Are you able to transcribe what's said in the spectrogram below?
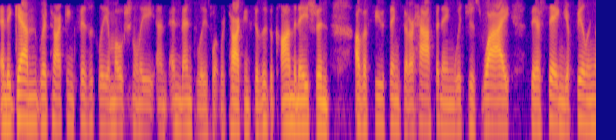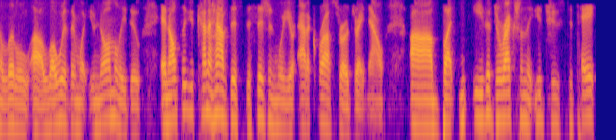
And again, we're talking physically, emotionally, and, and mentally is what we're talking. So there's a combination of a few things that are happening, which is why they're saying you're feeling a little uh, lower than what you normally do. And also you kind of have this decision where you're at a crossroads right now. Um, but either direction that you choose to take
